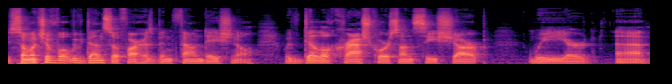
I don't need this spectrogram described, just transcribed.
so much of what we've done so far has been foundational. We've did a little crash course on C Sharp. We are uh,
